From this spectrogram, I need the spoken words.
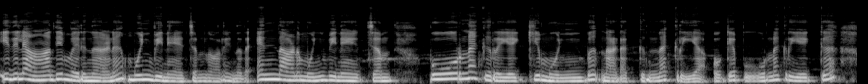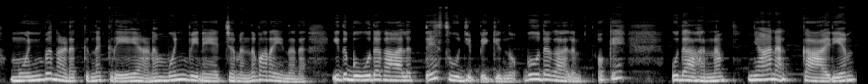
ഇതിൽ ആദ്യം വരുന്നതാണ് മുൻവിനയച്ചം എന്ന് പറയുന്നത്. എന്താണ് മുൻവിനയച്ചം? പൂർണക്രിയയ്ക്ക് മുൻപ് നടക്കുന്ന ക്രിയ. ഓക്കെ പൂർണക്രിയയ്ക്ക് മുൻപ് നടക്കുന്ന ക്രിയയാണ് മുൻവിനയച്ചം എന്ന് പറയുന്നത്. ഇത് ഭൂതകാലത്തെ സൂചിപ്പിക്കുന്നു. ഭൂതകാലം ഓക്കെ? ഉദാഹരണം ഞാൻ അക്കാര്യം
